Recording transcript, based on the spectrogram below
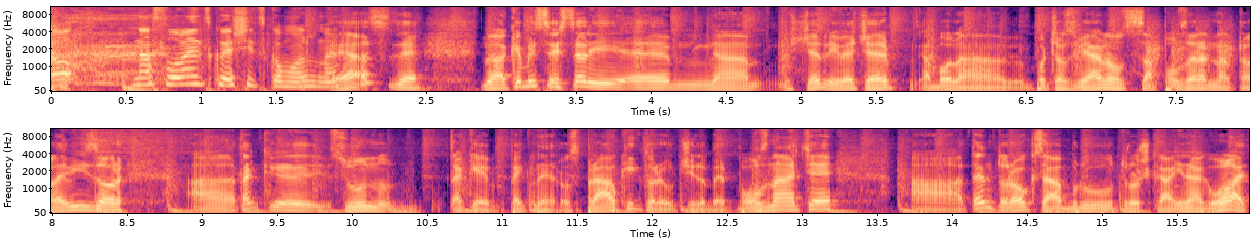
no, na Slovensku je všetko možné. Jasne. No a keby ste chceli e, na štedrý večer, alebo na, počas Vianoc sa pozerať na televízor, a tak e, sú no, také pekné rozprávky, ktoré určite dobre poznáte. A tento rok sa budú troška inak volať.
